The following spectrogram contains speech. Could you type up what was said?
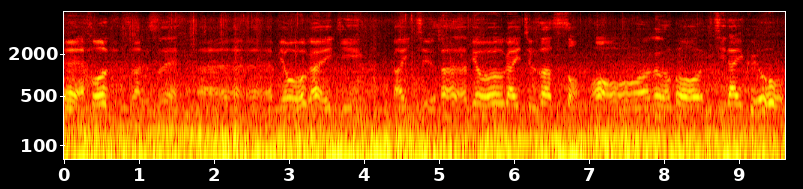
えー、本日はですね、えー、病害菌。害虫病害虫雑草の一大供養を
